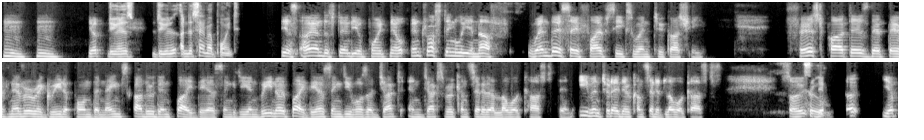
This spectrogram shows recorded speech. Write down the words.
Hmm. Hmm. Yep. Do you, do you understand my point? Yes, I understand your point. Now, interestingly enough, when they say five Sikhs went to Kashi, First part is that they've never agreed upon the names other than Bhai Daya Singh Ji, and we know Bhai Daya Singh Ji was a Jat, and Jats were considered a lower caste then. Even today, they're considered lower castes. So, uh, yep.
